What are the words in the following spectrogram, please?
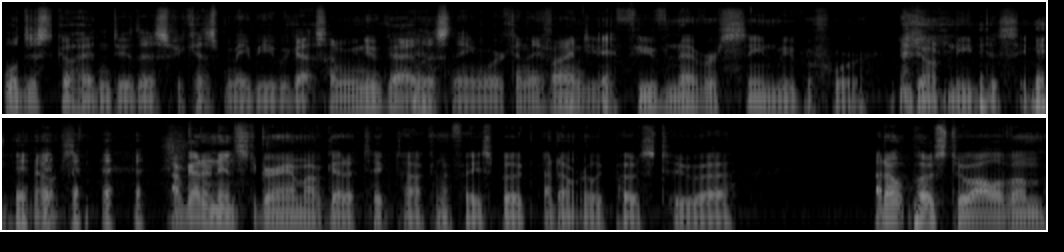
we'll just go ahead and do this because maybe we got some new guy Yeah. listening. Where can they find you? If you've never seen me before, you don't need to see me. No, I'm just, i've got an Instagram, I've got a TikTok, and a Facebook. I don't really post to. Uh, I don't post to all of them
